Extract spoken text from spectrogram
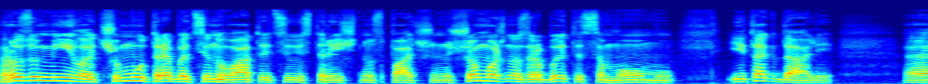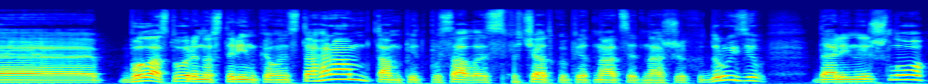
розуміло, чому треба цінувати цю історичну спадщину, що можна зробити самому і так далі. Е, була створена сторінка в інстаграм, там підписалось спочатку 15 наших друзів, далі не йшло.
